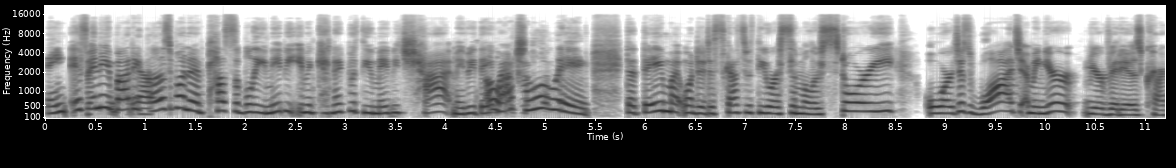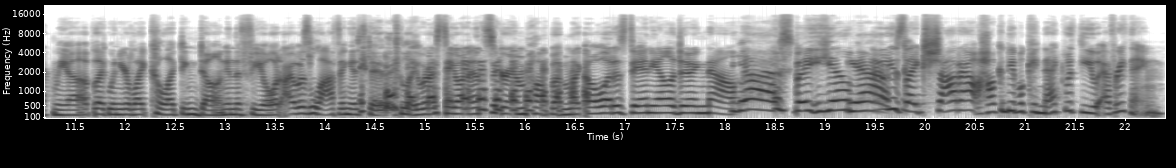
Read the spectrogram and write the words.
Thank if anybody yeah. does want to possibly maybe even connect with you, maybe chat, maybe they oh, absolutely that they might want to discuss with you or a similar story or just watch. I mean, your your videos crack me up. Like when you're like collecting dung in the field, I was laughing hysterically when I see you on Instagram pop up. I'm like, oh, what is Daniella doing now? Yes. But yeah, yeah. please like shout out. How can people connect with you? Everything.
